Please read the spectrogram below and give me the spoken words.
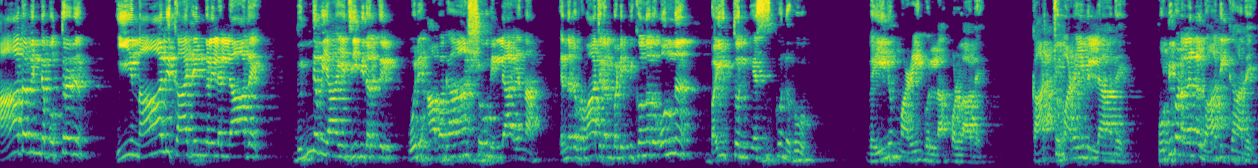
ആദമിന്റെ പുത്രന് ഈ നാല് കാര്യങ്ങളിലല്ലാതെ ദുന്യവിയായ ജീവിതത്തിൽ ഒരു അവകാശവുമില്ല എന്നാണ് എന്നിട്ട് പ്രവാചകൻ പഠിപ്പിക്കുന്നത് ഒന്ന് ബൈത്തുൻ വെയിലും മഴയും കൊല്ല കൊള്ളാതെ. കാറ്റും മഴയുമില്ലാതെ പൊടിപടലങ്ങൾ ബാധിക്കാതെ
